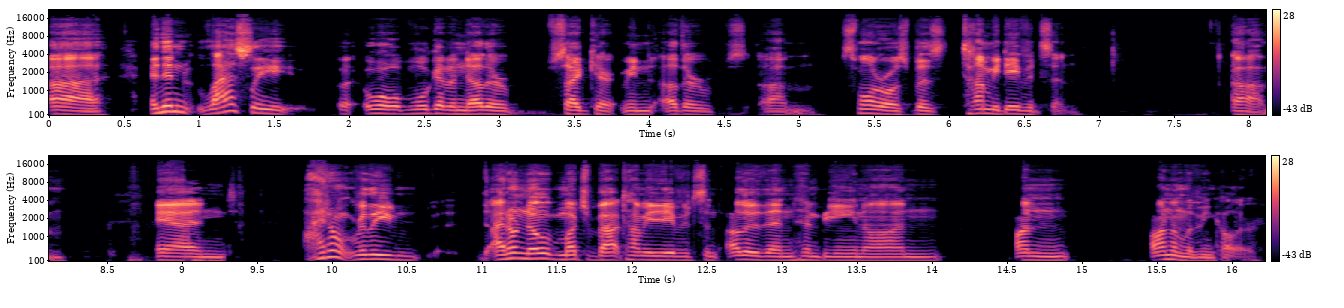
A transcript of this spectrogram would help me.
uh and then lastly uh, well we'll get another side character i mean other um smaller roles but it's tommy davidson um and i don't really i don't know much about tommy davidson other than him being on on on in living color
